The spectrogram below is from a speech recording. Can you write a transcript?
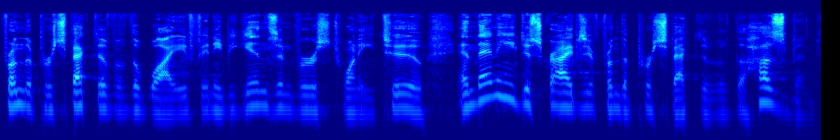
from the perspective of the wife, and he begins in verse 22. And then he describes it from the perspective of the husband.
